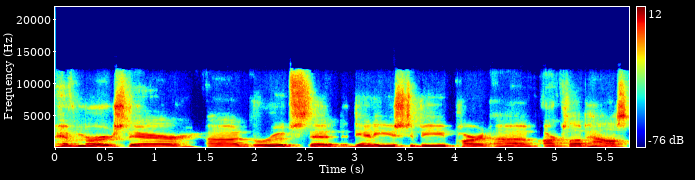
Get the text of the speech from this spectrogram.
have merged their uh, groups. That Dani used to be part of our clubhouse,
